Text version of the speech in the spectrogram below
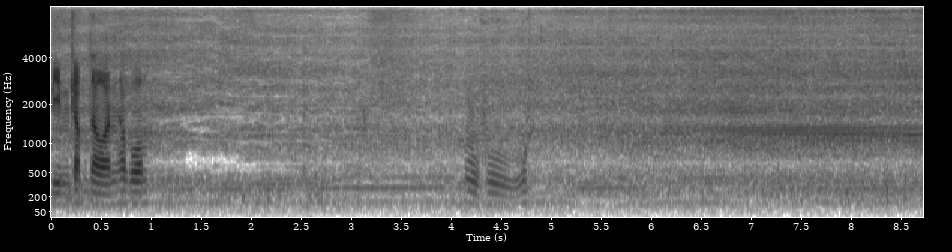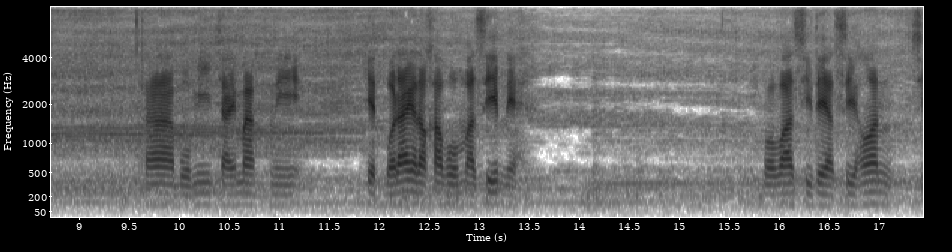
ดินกับดอนครับผมโอ้โหถ้าบ่มีใจมากนี่เห็ดบ่ได้แล้วครับผมอาซีบเนี่ย บ่ว่าสีแดดสีฮ้อนสี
